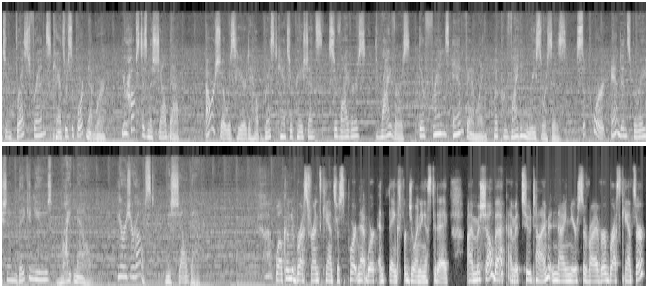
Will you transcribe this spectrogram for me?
to Breast Friends Cancer Support Network. Your host is Michelle Beck. Our show is here to help breast cancer patients, survivors, thrivers, their friends, and family by providing resources, support, and inspiration they can use right now. Here is your host, Michelle Beck. Welcome to Breast Friends Cancer Support Network, and thanks for joining us today. I'm Michelle Beck. I'm a two time, nine year survivor of breast cancer.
